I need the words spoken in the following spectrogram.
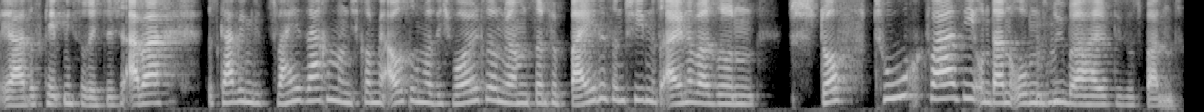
ja, das klebt nicht so richtig. Aber es gab irgendwie zwei Sachen und ich konnte mir aussuchen, was ich wollte. Und wir haben uns dann für beides entschieden. Das eine war so ein Stofftuch quasi und dann oben mhm. drüber halt dieses Band.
